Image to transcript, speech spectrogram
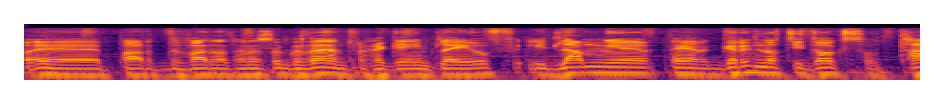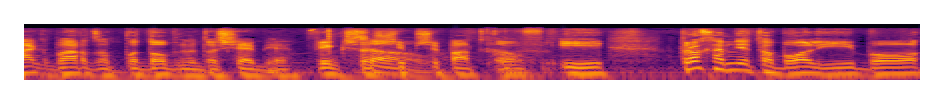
e, Part 2, natomiast oglądałem trochę gameplayów i dla mnie te gry Naughty Dog są tak bardzo podobne do siebie w większości Są, przypadków i trochę mnie to boli, bo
